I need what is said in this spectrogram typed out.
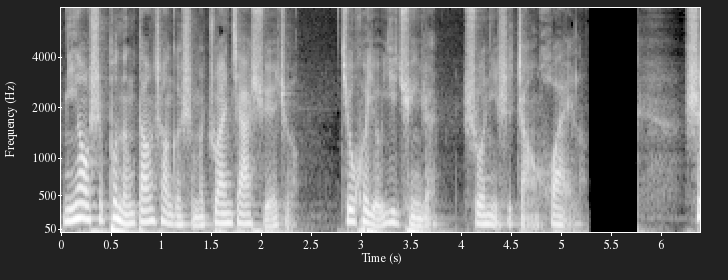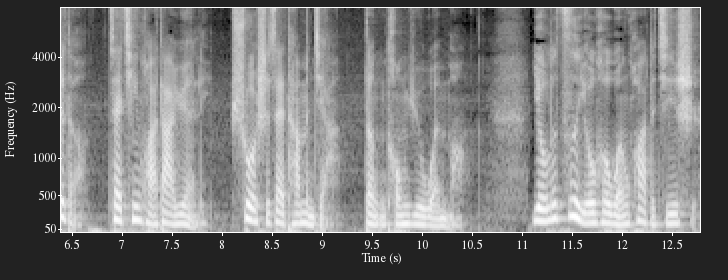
你要是不能当上个什么专家学者，就会有一群人说你是长坏了。”是的，在清华大院里，硕士在他们家等同于文盲。有了自由和文化的基石。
